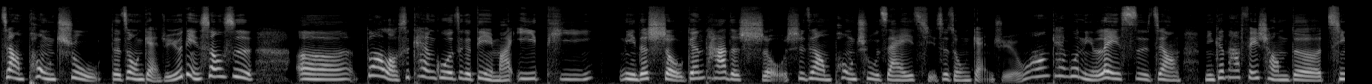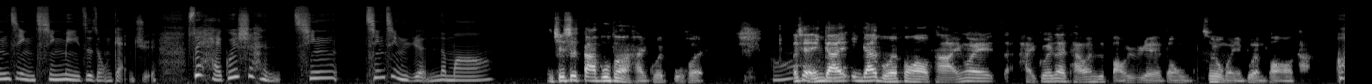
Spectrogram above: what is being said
这样碰触的这种感觉，有点像是，呃，不知道老师看过这个电影吗？E.T. 你的手跟他的手是这样碰触在一起，这种感觉，我好像看过你类似这样，你跟他非常的亲近亲密这种感觉。所以海龟是很亲亲近人的吗？其实大部分海龟不会，哦、而且应该应该不会碰到它，因为海龟在台湾是保育类的动物，所以我们也不能碰到它。哦，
